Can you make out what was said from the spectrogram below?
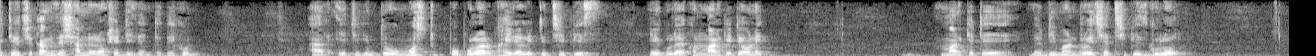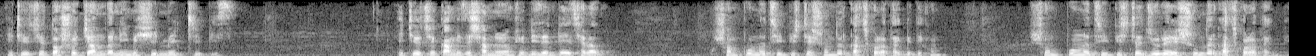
এটি হচ্ছে কামিজের সামনের অংশের ডিজাইনটা, দেখুন। আর এটি কিন্তু মোস্ট পপুলার ভাইরাল একটি থ্রি পিস এগুলো এখন মার্কেটে অনেক মার্কেটে ডিমান্ড রয়েছে থ্রি পিসগুলোর এটি হচ্ছে tussar Jamdani machine made three piece এটি হচ্ছে কামিজের সামনের অংশের ডিজাইনটা। এছাড়াও সম্পূর্ণ থ্রি পিসটা সুন্দর কাজ করা থাকবে, দেখুন। সম্পূর্ণ থ্রি পিসটা জুড়ে সুন্দর কাজ করা থাকবে।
